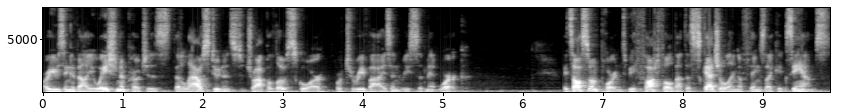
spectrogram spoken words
or using evaluation approaches that allow students to drop a low score or to revise and resubmit work. It's also important to be thoughtful about the scheduling of things like exams,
